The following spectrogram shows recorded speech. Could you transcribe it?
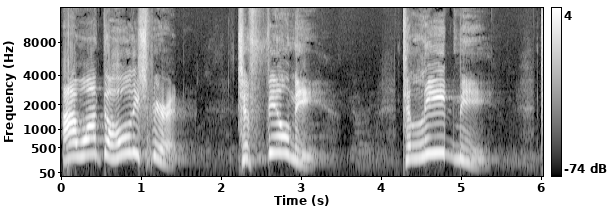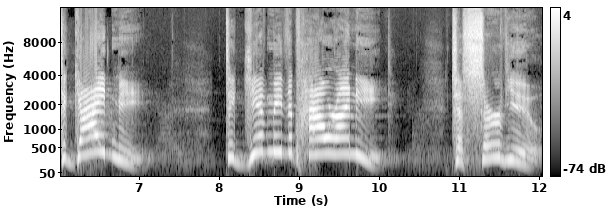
I want the Holy Spirit to fill me, to lead me, to guide me, to give me the power I need to serve you.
